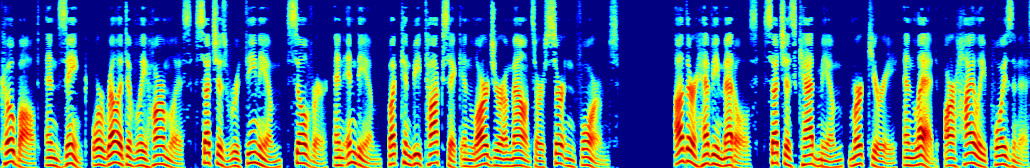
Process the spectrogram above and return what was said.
cobalt, and zinc, or relatively harmless such as ruthenium, silver, and indium, but can be toxic in larger amounts or certain forms. Other heavy metals, such as cadmium, mercury, and lead, are highly poisonous.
